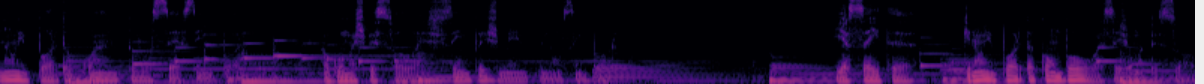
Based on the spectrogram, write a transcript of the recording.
não importa o quanto você se importa, Algumas pessoas simplesmente não se importam. E aceita que não importa quão boa seja uma pessoa,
